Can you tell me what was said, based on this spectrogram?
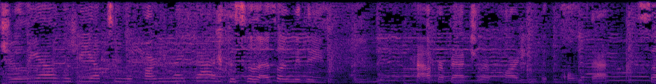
Julia would be up to a party like that, so that's why we didn't have her bachelor party with all of that. So,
